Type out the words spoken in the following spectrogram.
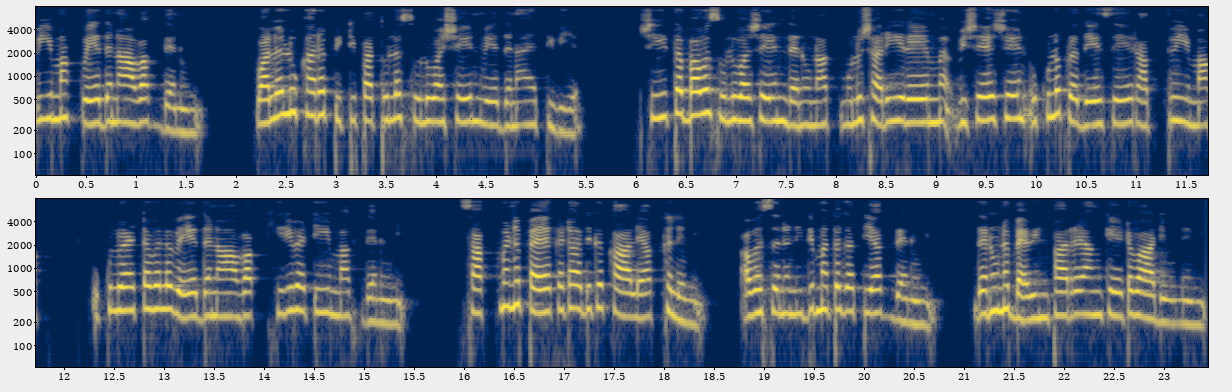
වීමක් වේදනාවක් දැනුනි. වලලු කර පිටිපතුල සුළු වශයෙන් වේදනා ඇතිවිය. ශීත බව සුළු වශයෙන් දැනුණත් මුළු ශරීරයේම විශේෂයෙන් උකුල ප්‍රදේශයේ රත් වීමක් උකුළු ඇටවල වේදනාවක් හිරිවැටීමක් දැනුනි. සක්මන පැයකට අධික කාලයක් කළෙමි. අවසන නිදිමත ගතියක් දැනුනි. දැනුණ බැවින් පර්යංකයට වාඩි වුනේමි.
